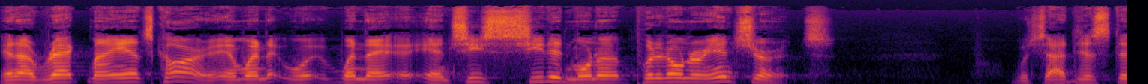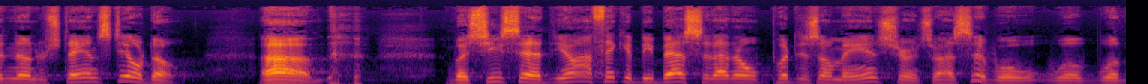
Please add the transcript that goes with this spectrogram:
and I wrecked my aunt's car, and when when they and she she didn't want to put it on her insurance, which I just didn't understand, still don't. Um, but she said, you know, I think it'd be best that I don't put this on my insurance. So I said, well, well, well,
